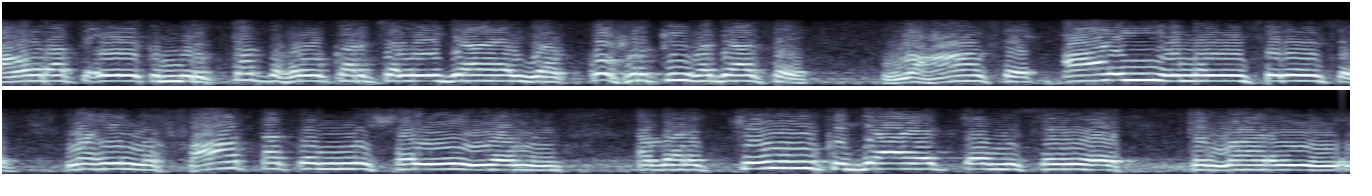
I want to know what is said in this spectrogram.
عورت ایک مرتد ہو کر چلی جائے یا کفر کی وجہ سے، وہاں سے آئی نہیں سرے سے۔ وہیں فاتکم شعیم اگر چوک جائے تم سے، تمہاری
